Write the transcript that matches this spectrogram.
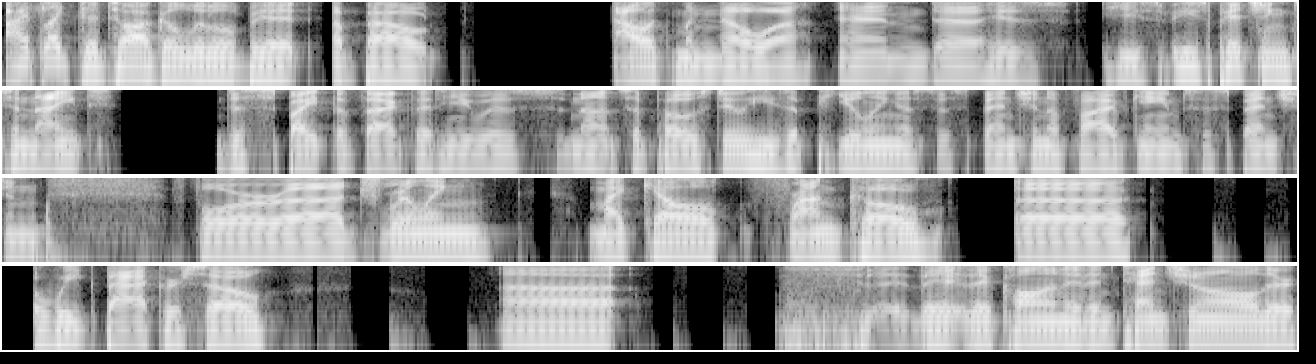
I'd like to talk a little bit about Alek Manoah and uh, his he's he's pitching tonight, despite the fact that he was not supposed to. He's appealing a suspension, a five game suspension for uh, drilling Maikel Franco uh, a week back or so. Uh, they they're calling it intentional. They're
